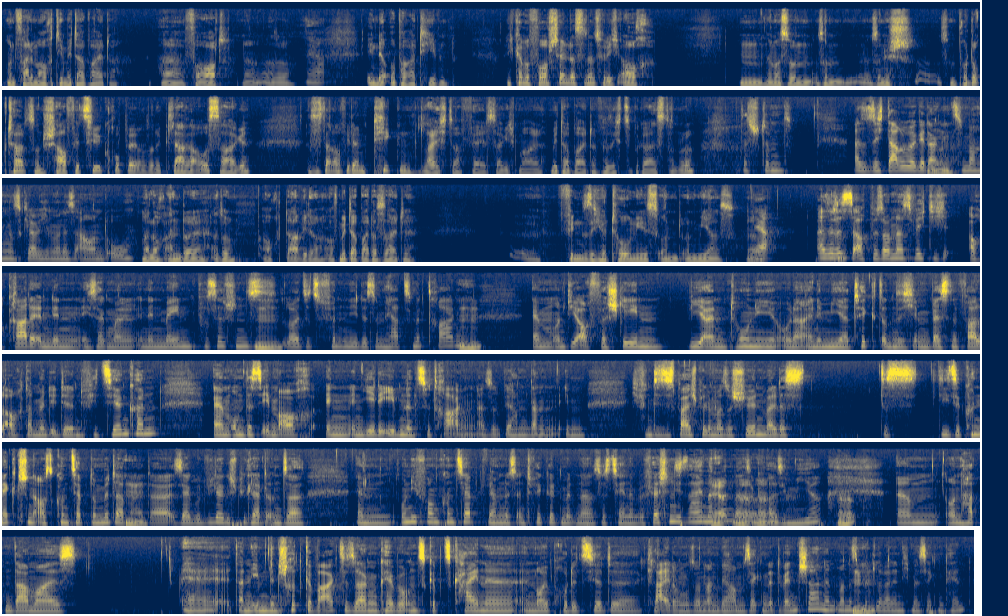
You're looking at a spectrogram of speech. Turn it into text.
und vor allem auch die Mitarbeiter äh, vor Ort, ne? also ja. in der operativen. Ich kann mir vorstellen, dass es natürlich auch, wenn man so ein, so, ein, so, eine, so ein Produkt hat, so eine scharfe Zielgruppe und so eine klare Aussage, dass es dann auch wieder ein Ticken leichter fällt, sage ich mal, Mitarbeiter für sich zu begeistern, oder? Das stimmt. Also sich darüber Gedanken ja. zu machen, ist, glaube ich, immer das A und O. Weil auch andere, also auch da wieder auf Mitarbeiterseite, äh, finden sich ja Tonys und, und Mias. Ja, ja also das ist auch besonders wichtig, auch gerade in den, ich sag mal, in den Main Positions mhm. Leute zu finden, die das im Herz mittragen mhm. ähm, und die auch verstehen, wie ein Tony oder eine Mia tickt und sich im besten Fall auch damit identifizieren können. ähm, um das eben auch in, in jede Ebene zu tragen. Also wir haben dann eben, ich finde dieses Beispiel immer so schön, weil das, das diese Connection aus Konzept und Mitarbeiter mhm. sehr gut wiedergespiegelt hat. Unser ähm, Uniformkonzept, wir haben das entwickelt mit einer Sustainable Fashion Designerin, ja, also ja, quasi ja. mir, ähm, und hatten damals äh, dann eben den Schritt gewagt zu sagen, okay, bei uns gibt es keine äh, neu produzierte Kleidung, sondern wir haben Second Adventure, nennt man das mhm. mittlerweile nicht mehr Second Hand.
